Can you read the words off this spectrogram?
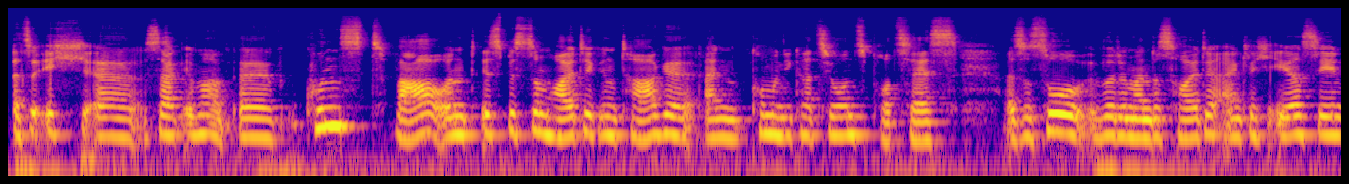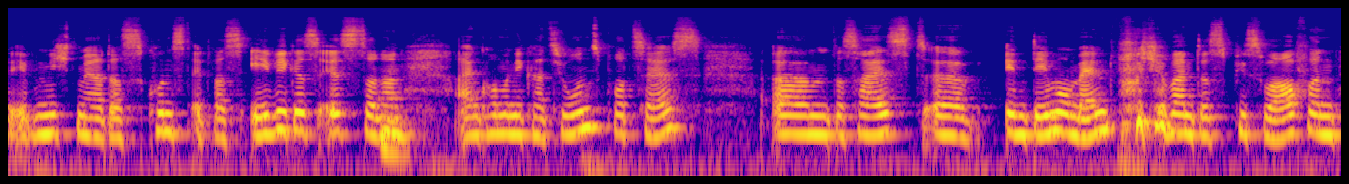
also ich äh, sage immer, äh, Kunst war und ist bis zum heutigen Tage ein Kommunikationsprozess. Also so würde man das heute eigentlich eher sehen, eben nicht mehr, dass Kunst etwas Ewiges ist, sondern hm. ein Kommunikationsprozess. Ähm, das heißt, äh, in dem Moment, wo jemand das Pissoir von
